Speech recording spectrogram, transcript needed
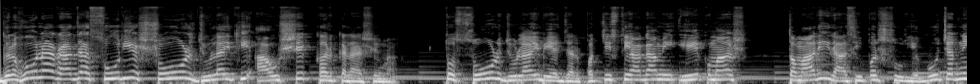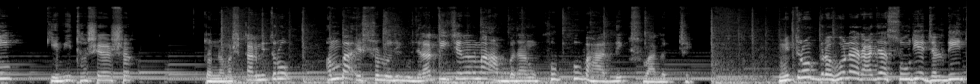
ગ્રહોના રાજા સૂર્ય સોળ જુલાઈથી આવશે કર્ક રાશિમાં. તો સોળ જુલાઈ બે હજાર પચીસથી આગામી એક માસ તમારી રાશિ પર સૂર્ય ગોચરની કેવી થશે અસર? તો નમસ્કાર મિત્રો, અંબા એસ્ટ્રોલોજી ગુજરાતી ચેનલમાં આપ બધાનું ખૂબ ખૂબ હાર્દિક સ્વાગત છે. મિત્રો, ગ્રહોના રાજા સૂર્ય જલ્દી જ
